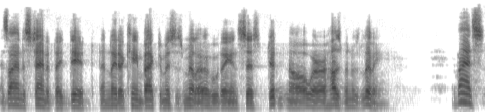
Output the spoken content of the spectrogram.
As I understand it, they did. Then later came back to Mrs. Miller, who they insist didn't know where her husband was living. Vance,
